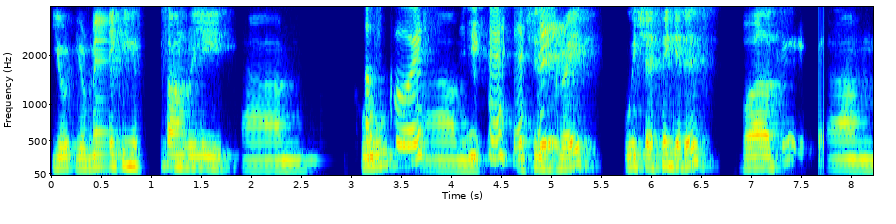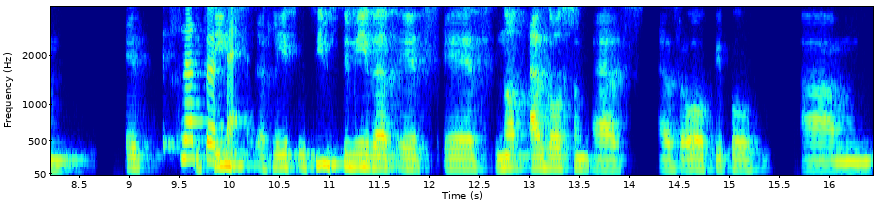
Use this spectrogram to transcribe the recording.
you're, you're making it sound really um, cool. Of course. Um, which is great, which I think it is, but um, it, it's not it perfect. seems, at least it seems to me that it's it's not as awesome as as a lot of people um,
